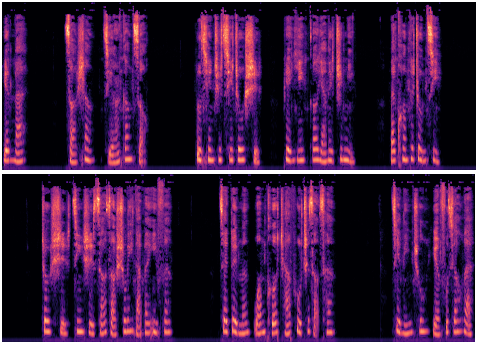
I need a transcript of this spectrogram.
原来早上锦儿刚走，陆谦之妻周氏便依高衙内之命来诓他中计。周氏今日早早梳理打扮一番，在对门王婆茶铺吃早餐。见林冲远赴郊外，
